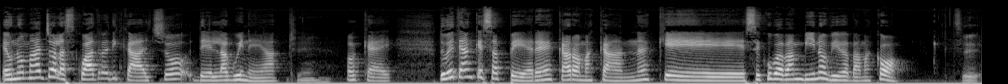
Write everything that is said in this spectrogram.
È un omaggio alla squadra di calcio della Guinea. Ok. Dovete anche sapere, caro Amakan, che Sekuba Bambino vive a Bamako Sì.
